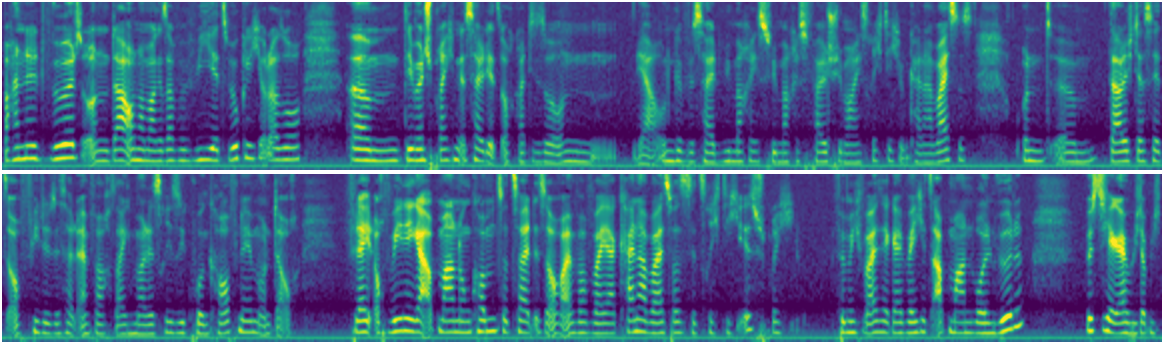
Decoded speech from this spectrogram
behandelt wird und da auch nochmal gesagt wird, wie jetzt wirklich oder so. Ähm, dementsprechend ist halt jetzt auch gerade diese Un ja, Ungewissheit, wie mache ich es, wie mache ich es falsch, wie mache ich es richtig und keiner weiß es. Und ähm, dadurch, dass jetzt auch viele das halt einfach, sage ich mal, das Risiko in Kauf nehmen und da auch vielleicht auch weniger Abmahnungen kommen zurzeit, ist auch einfach, weil ja keiner weiß, was es jetzt richtig ist. Sprich, für mich weiß ja gar nicht, wenn ich jetzt abmahnen wollen würde. Wüsste ich ja gar nicht, ob ich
